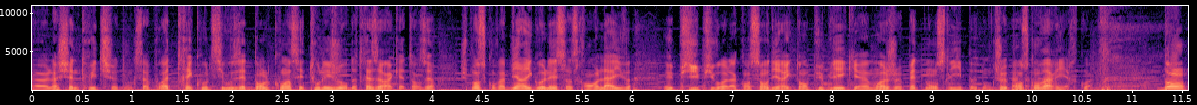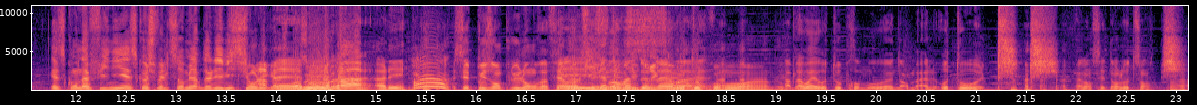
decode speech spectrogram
la chaîne Twitch. Donc ça pourrait être très cool si vous êtes dans le coin. C'est tous les jours de 13h à 14h. Je pense qu'on va bien rigoler, ça sera en live. Et puis, puis voilà, quand c'est en direct en public, euh, moi je pète mon slip, donc je pense qu'on va rire quoi. Bon, est-ce qu'on a fini? Est-ce que je fais le sommaire de l'émission les Ah gars? ben, Je pense oui, qu'on va pas Allez pas- C'est de plus en plus long, on va faire Ah euh, c'est- bientôt du truc, 22 heures, ouais. L'auto-promo, hein. donc, Ah bah ouais, auto-promo, euh, normal. Auto. euh, ah non, c'est dans l'autre sens. Voilà.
